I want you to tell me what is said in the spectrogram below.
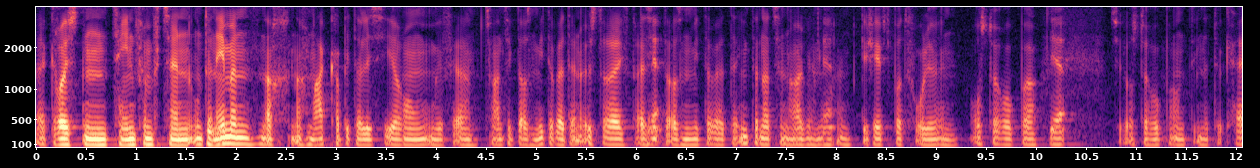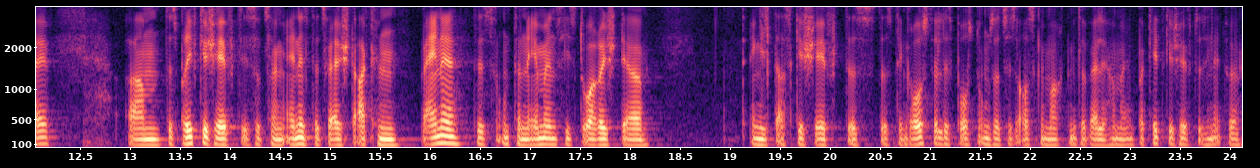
äh, größten 10, 15 Unternehmen nach, nach Marktkapitalisierung, ungefähr 20.000 Mitarbeiter in Österreich, 30.000 ja. Mitarbeiter international. Wir haben ja. ein Geschäftsportfolio in Osteuropa, ja. Südosteuropa und in der Türkei. Ähm, das Briefgeschäft ist sozusagen eines der zwei starken Beine des Unternehmens, historisch der eigentlich das Geschäft, das, das den Großteil des Postumsatzes ausgemacht. Mittlerweile haben wir ein Paketgeschäft, das in etwa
